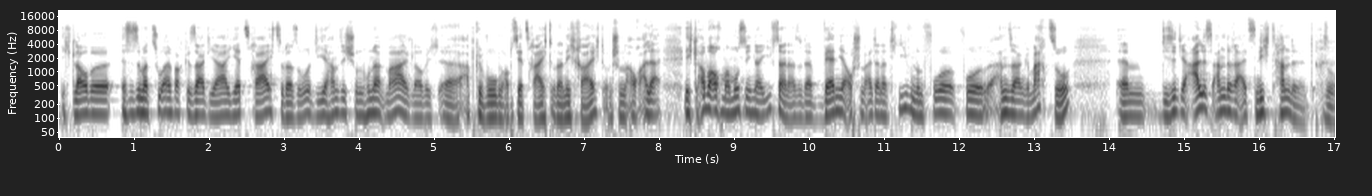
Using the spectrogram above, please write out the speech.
ich glaube, es ist immer zu einfach gesagt, ja, jetzt reicht's oder so. Die haben sich schon hundertmal, glaube ich, äh, abgewogen, ob es jetzt reicht oder nicht reicht. Und schon auch alle, ich glaube auch, man muss nicht naiv sein. Also da werden ja auch schon Alternativen und Vor, Voransagen gemacht so. Ähm, die sind ja alles andere als nicht handelnd. So.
